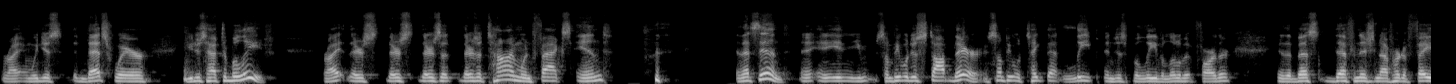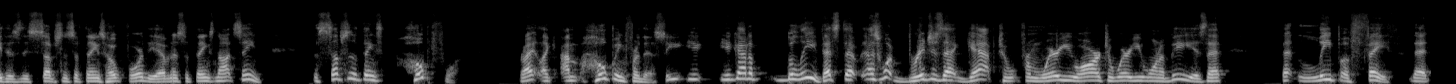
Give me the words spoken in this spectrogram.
right? And we just and that's where you just have to believe right? There's there's there's a there's a time when facts end and that's end. And, and you, some people just stop there. And some people take that leap and just believe a little bit farther. You know, the best definition i've heard of faith is the substance of things hoped for the evidence of things not seen the substance of things hoped for right? Like I'm hoping for this. So you you, you got to believe that's that that's what bridges that gap to from where you are to where you want to be is that that leap of faith that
